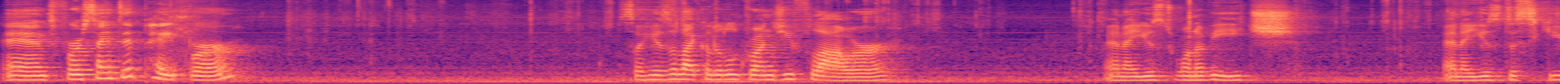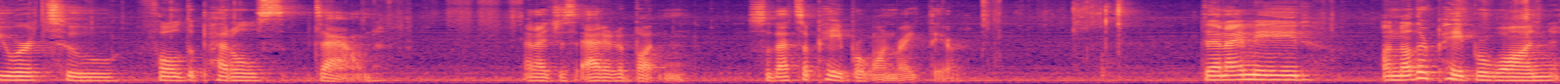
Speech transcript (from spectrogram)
And first I did paper. So here's a, like a little grungy flower. And I used one of each. And I used a skewer to fold the petals down. And I just added a button. So that's a paper one right there. Then I made another paper one,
